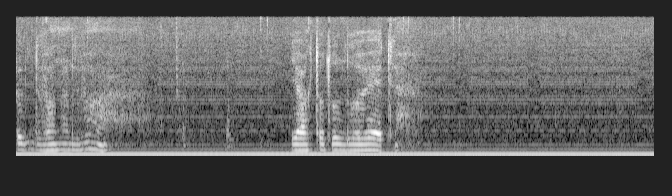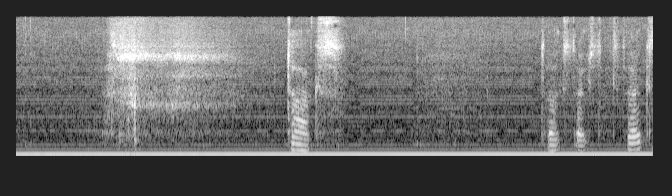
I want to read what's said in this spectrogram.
Тут 202. Як то тут ловити? Такс. Такс, такс, такс, такс.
